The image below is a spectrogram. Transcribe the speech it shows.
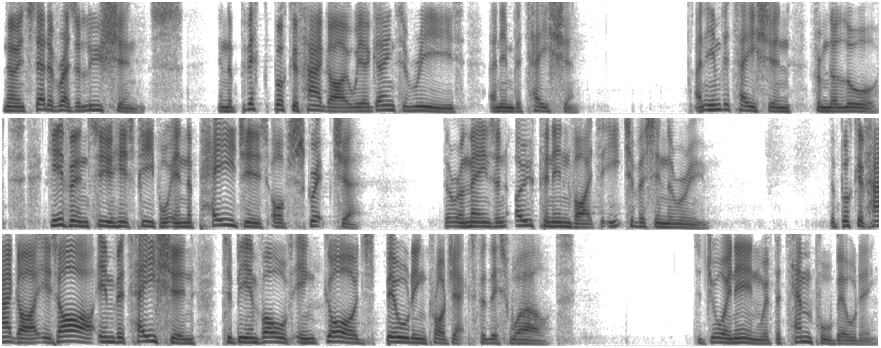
No, instead of resolutions, in the book of Haggai, we are going to read an invitation. An invitation from the Lord, given to his people in the pages of Scripture. that remains an open invite to each of us in the room. The book of Haggai is our invitation to be involved in God's building project for this world, to join in with the temple building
